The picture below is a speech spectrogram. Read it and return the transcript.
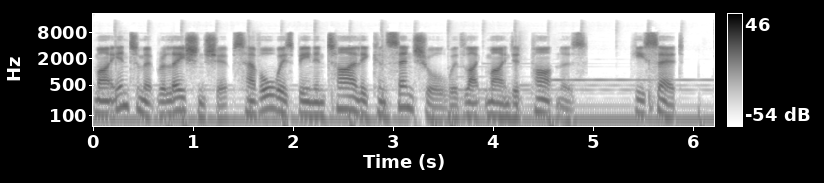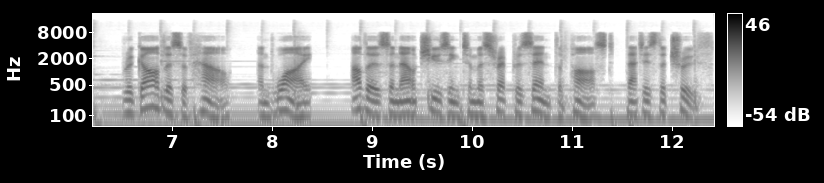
My intimate relationships have always been entirely consensual with like-minded partners, he said. Regardless of how, and why, others are now choosing to misrepresent the past, that is the truth.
